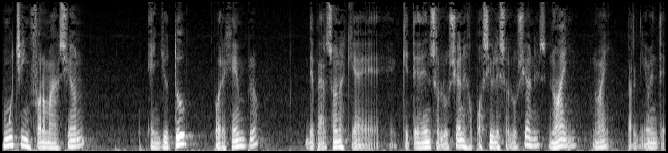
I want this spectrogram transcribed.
mucha información en YouTube, por ejemplo, de personas que, que, te den soluciones o posibles soluciones. No hay, no hay prácticamente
